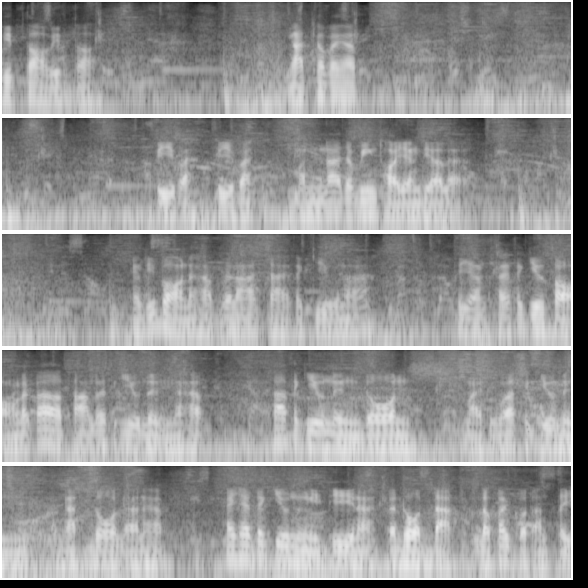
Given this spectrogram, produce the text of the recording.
วิบต่อวิบต่อ งัดเข้าไปครับฟรีไปฟรีไป มันน่าจะวิ่งถอยอย่างเดียวแหละ อย่างที่บอกนะครับ เวลาจ่ายสกิลนะ พยายามใช้สกิล2แล้วก็ตามด้วยสกิล1นะครับ ถ้าสกิล1โดน หมายถึงว่าสกิล1งัดโดนแล้วนะครับ ให้ใช้สกิล1อีกทีนะ กระโดดดักแล้วค่อยกดอันติ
